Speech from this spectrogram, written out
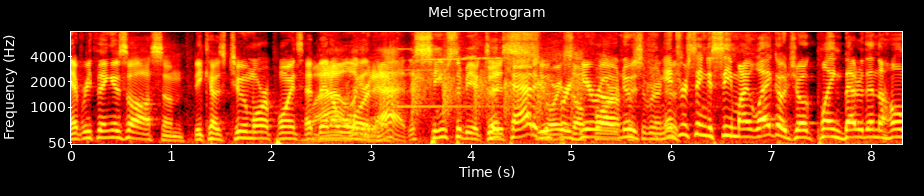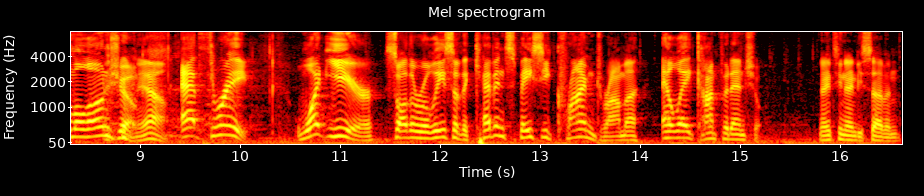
Everything is awesome because two more points have been Wow, look at awarded. that. This seems to be a good The category so superhero far for news. superhero news. Interesting to see my Lego joke playing better than the Home Alone joke. Yeah. At three, what year saw the release of the Kevin Spacey crime drama L.A. Confidential? 1997.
